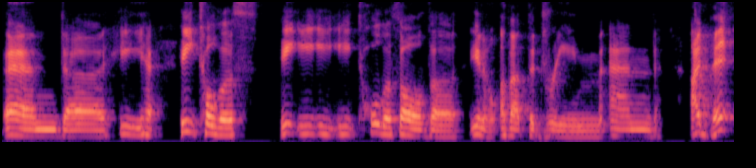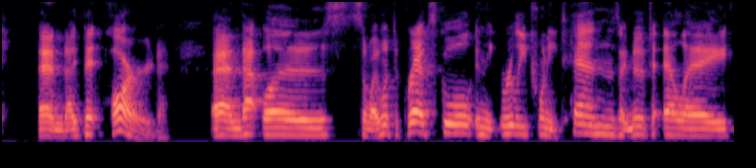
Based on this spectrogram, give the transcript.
and uh, he he told us he, he he told us all the you know about the dream, and I bit and I bit hard. And that was so I went to grad school in the early 2010s. I moved to LA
